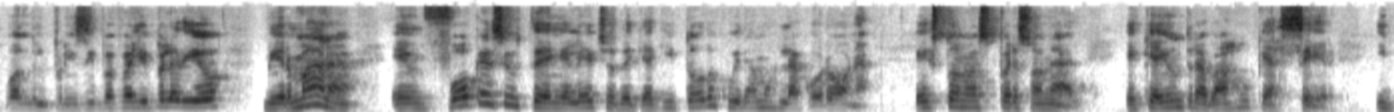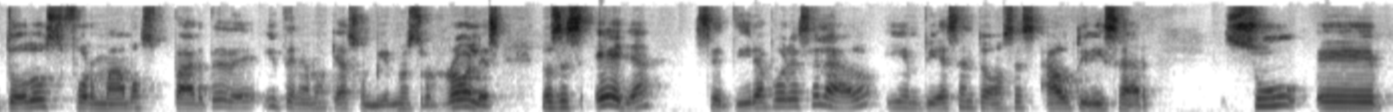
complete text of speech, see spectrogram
cuando el príncipe Felipe le dijo, mi hermana, enfóquese usted en el hecho de que aquí todos cuidamos la corona, esto no es personal, es que hay un trabajo que hacer y todos formamos parte de y tenemos que asumir nuestros roles. Entonces ella se tira por ese lado y empieza entonces a utilizar su eh,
